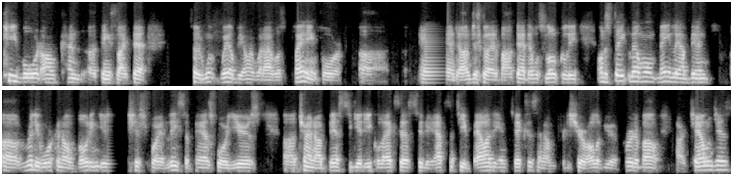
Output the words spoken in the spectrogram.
keyboard, all kinds of things like that. So it went well beyond what I was planning for. Uh, and, and I'm just glad about that. That was locally. On the state level, mainly I've been uh, really working on voting issues for at least the past four years, uh, trying our best to get equal access to the absentee ballot in Texas. And I'm pretty sure all of you have heard about our challenges,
